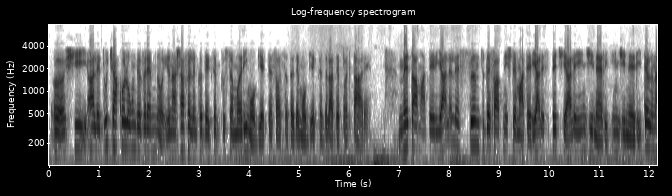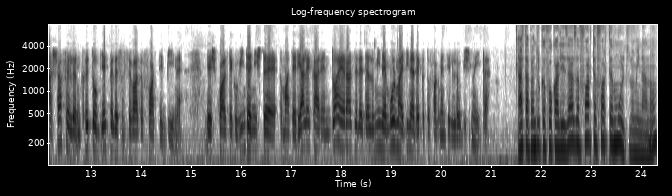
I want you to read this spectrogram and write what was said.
uh, și a le duce acolo unde vrem noi, în așa fel încât, de exemplu, să mărim obiecte sau să vedem obiecte de la depărtare. Metamaterialele sunt, de fapt, niște materiale speciale ingineri, inginerite în așa fel încât obiectele să se vadă foarte bine. Deci, cu alte cuvinte, niște materiale care îndoaie razele de lumină mult mai bine decât o fac lentilele obișnuite. Asta pentru că focalizează foarte, foarte mult lumina, nu?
